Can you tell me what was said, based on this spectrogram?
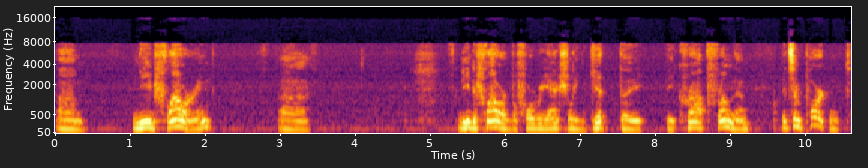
um, need flowering, uh, need to flower before we actually get the, the crop from them, it's important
